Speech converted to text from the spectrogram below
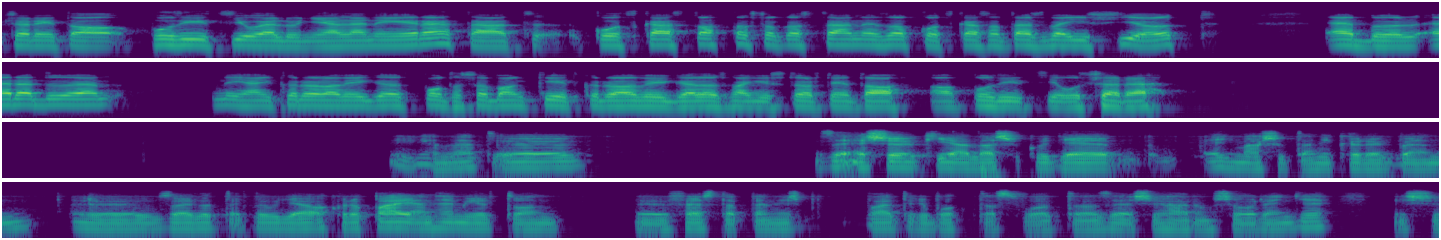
cserét a pozíció előny ellenére, tehát kockáztattak, csak aztán ez a kockáztatás be is jött, ebből eredően néhány körül a vége előtt, pontosabban két körül a vége előtt meg is történt a, a pozíció csere. Igen, hát ö, az első kiállások ugye egymás utáni körökben ö, zajlottak le, ugye akkor a pályán Hamilton, ö, Verstappen és Valtteri Bottas volt az első három sorrendje, és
